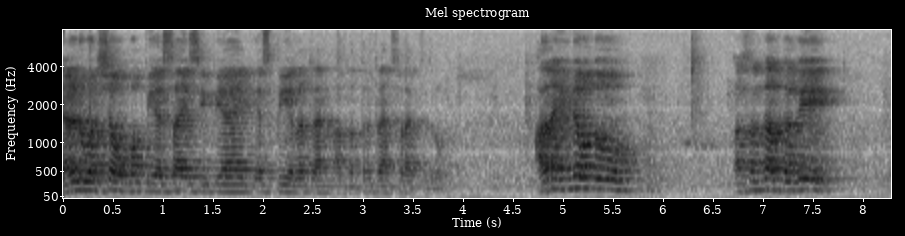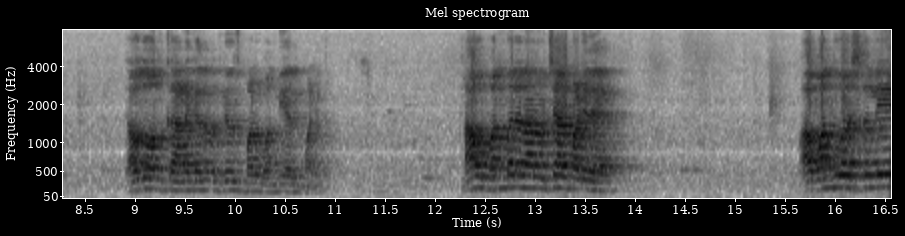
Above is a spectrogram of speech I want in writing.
ಎರಡು ವರ್ಷ ಒಬ್ಬ P S I C P I S P ಎಲ್ಲ ಟ್ರಾನ್ ನಂತರ ಟ್ರಾನ್ಸ್ಫರ್ ಆಗ್ತಿದ್ರು. ಅದರ ಹಿಂದೆ ಒಂದು ಸಂದರ್ಭದಲ್ಲಿ ಯಾವುದೋ ಒಂದು ಕಾರಣಕ್ಕೆ ಅದನ್ನು ರಿಡ್ಯೂಸ್ ಮಾಡಿ ಒನ್ ಇಯರ್ ಮಾಡಿದ್ರು. ನಾವು ಬಂದ್ಮೇಲೆ ನಾನು ವಿಚಾರ ಮಾಡಿದೆ. ಆ ಒಂದು ವರ್ಷದಲ್ಲಿ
